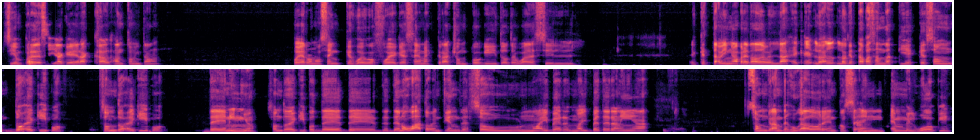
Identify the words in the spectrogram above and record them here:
siempre decía que era Carl Anthony Town. Pero no sé en qué juego fue que se me escrachó un poquito. Te voy a decir. Es que está bien apretado, de verdad. lo, lo que está pasando aquí es que son dos equipos. Son dos equipos de niños, son dos equipos de, de, novatos, ¿entiendes? So, no hay, no hay veteranía, son grandes jugadores. Entonces, en, Milwaukee,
